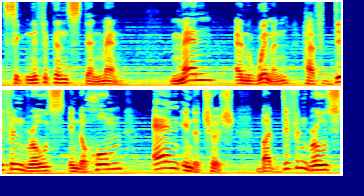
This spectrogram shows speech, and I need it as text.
significance than men. Men and women have different roles in the home and in the church, but different roles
